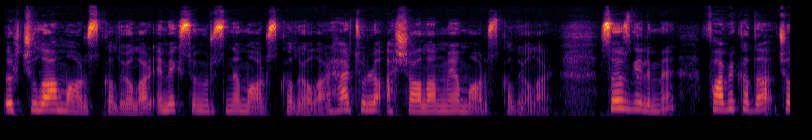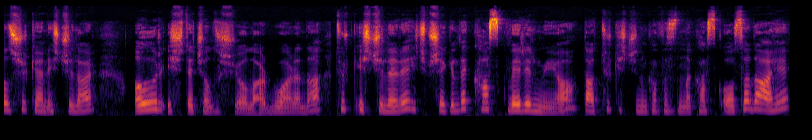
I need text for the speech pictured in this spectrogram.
Irkçılığa maruz kalıyorlar. Emek sömürüsüne maruz kalıyorlar. Her türlü aşağılanmaya maruz kalıyorlar. Söz gelimi fabrikada çalışırken işçiler ağır işte çalışıyorlar bu arada. Türk işçilere hiçbir şekilde kask verilmiyor. Daha Türk işçinin kafasında kask olsa dahi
